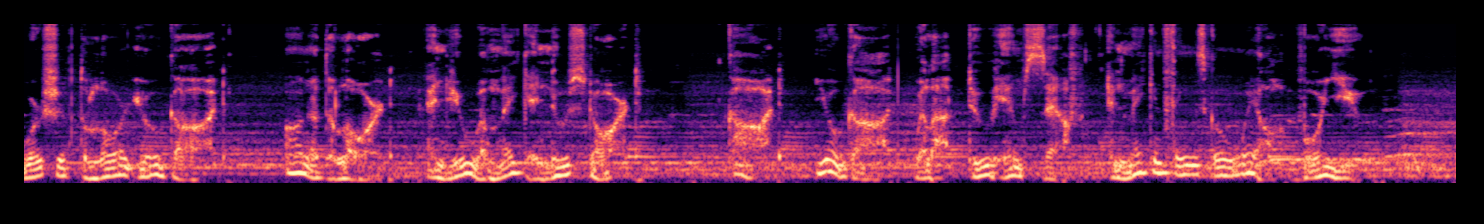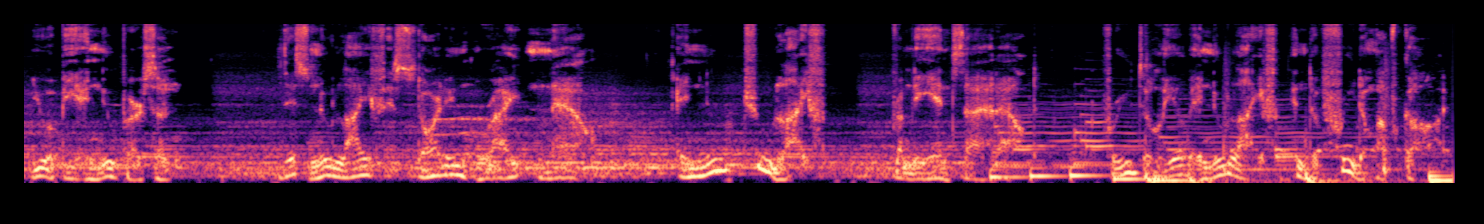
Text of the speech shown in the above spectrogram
Worship the Lord your God. Honor the Lord, and you will make a new start. God, your God, will outdo himself in making things go well for you. You will be a new person. This new life is starting right now. A new true life from the inside out. Free to live a new life in the freedom of God.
